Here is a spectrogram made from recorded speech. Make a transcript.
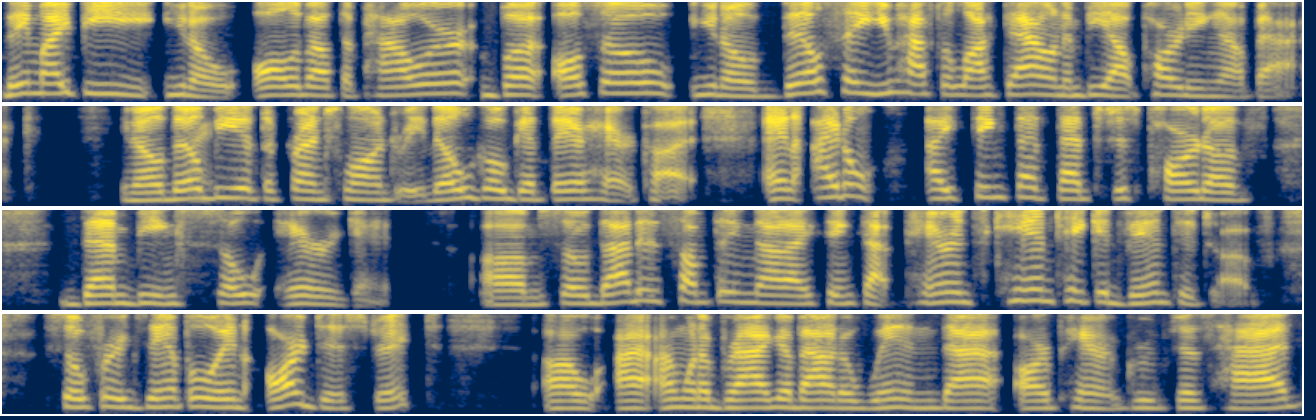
they might be, you know, all about the power, but also, you know, they'll say you have to lock down and be out partying out back. You know, they'll right. be at the French laundry. They'll go get their haircut. And I don't I think that that's just part of them being so arrogant. Um, so that is something that I think that parents can take advantage of. So for example, in our district, uh, I, I want to brag about a win that our parent group just had.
